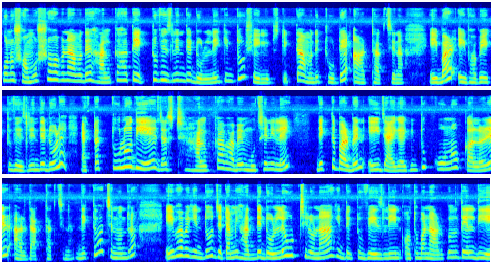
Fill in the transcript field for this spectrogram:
কোনো সমস্যা হবে না। আমাদের হালকা হাতে একটু ভেজলিন দিয়ে ডললেই কিন্তু সেই লিপস্টিকটা আমাদের ঠোঁটে আর থাকছে না। এবার এইভাবে একটু ভেজলিন দিয়ে ডলে একটা তুলো দিয়ে জাস্ট হালকাভাবে মুছে নিলেই দেখতে পারবেন এই জায়গায় কিন্তু কোনো কালারের আর দাগ থাকছে না। দেখতে পাচ্ছেন বন্ধুরা? এইভাবে কিন্তু যেটা আমি হাত দিয়ে ডললে উঠছিল না, কিন্তু একটু ভেজলিন অথবা নারকেল তেল দিয়ে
